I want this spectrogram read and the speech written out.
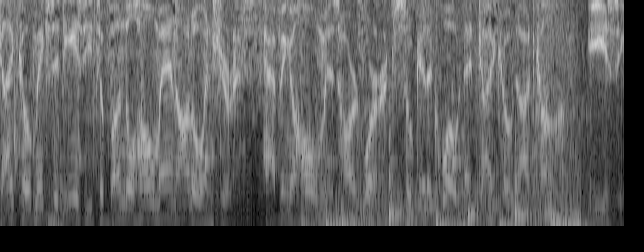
Geico makes it easy to bundle home and auto insurance. Having a home is hard work, so get a quote at Geico.com. Easy.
